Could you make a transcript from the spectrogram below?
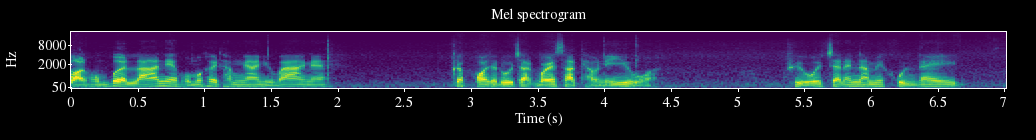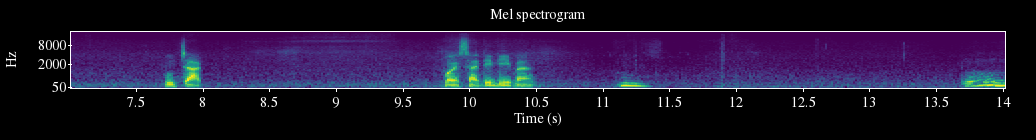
ก่อนผมเปิดร้านเนี่ยผมก็เคยทำงานอยู่บ้างนะ ก็พอจะรู้จักบริษัทแถวนี้อยู่อะเผื่อว่าจะแนะนำให้คุณได้รู้จัก บริษัทดีๆบ้างอืมอืม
